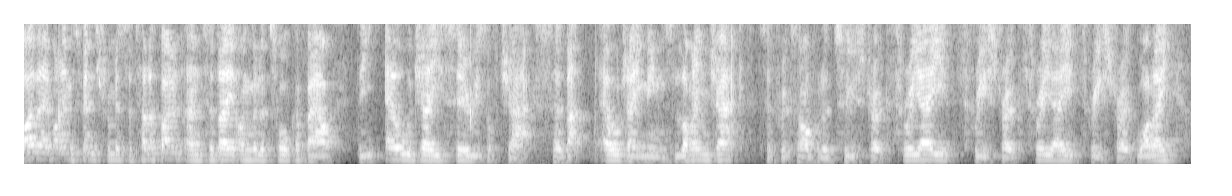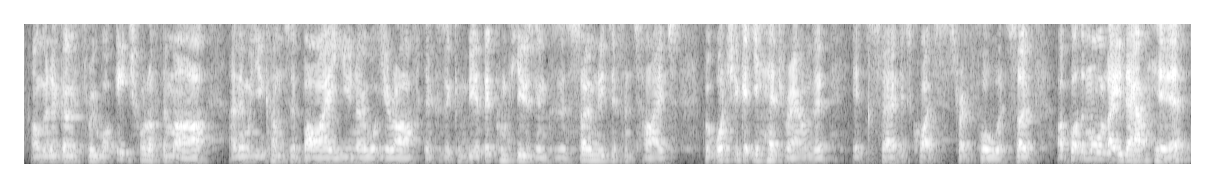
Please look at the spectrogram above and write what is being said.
Hi there, my name is Vince from Mr Telephone and today I'm going to talk about the LJ series of jacks. So that LJ means line jack, so for example a 2-stroke 3A, 3-stroke 3A, 3-stroke 1A. I'm going to go through what each one of them are and then when you come to buy you know what you're after because it can be a bit confusing because there's so many different types but once you get your head around it it's, uh, it's quite straightforward. So I've got them all laid out here.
